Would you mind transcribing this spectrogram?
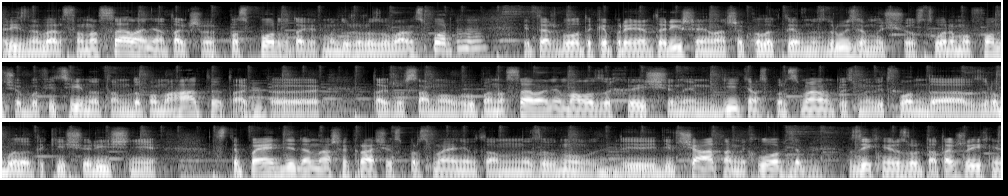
різна верства населення, також по спорту, так як ми дуже розвиваємо спорт. І теж було таке прийнято рішення наше колективне з друзями, що створимо фонд, щоб офіційно там допомагати. Так е, так же само група населення малозахищеним, дітям, спортсменам. Тобто ми від фонду зробили такі щорічні. Стипендії для наших кращих спортсменів, там ну, і дівчатам, і хлопцям за їхній результат, також їхні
